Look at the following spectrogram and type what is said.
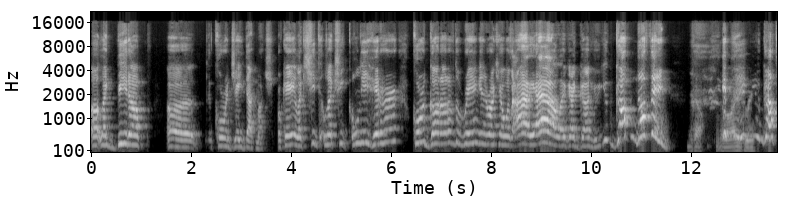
uh like beat up uh Cora Jade that much. Okay, like she like she only hit her. Cora got out of the ring, and Raquel was ah yeah, like I got you. You got nothing. Yeah, no, I agree. you got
